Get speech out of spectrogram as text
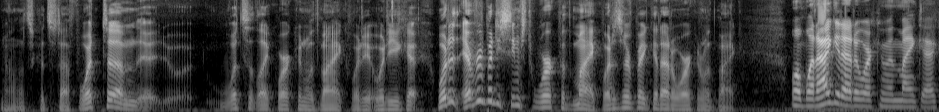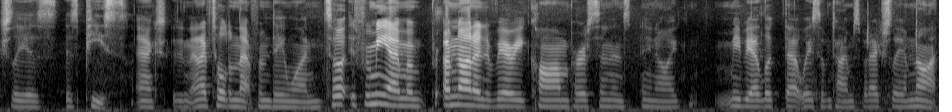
No, that's good stuff. What um, uh, what's it like working with Mike? What do you, what do you get? What is, everybody seems to work with Mike. What does everybody get out of working with Mike? Well, what I get out of working with Mike actually is is peace. Actually, and I've told him that from day one. So for me, I'm a I'm not a very calm person, and you know, I maybe I look that way sometimes, but actually I'm not.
